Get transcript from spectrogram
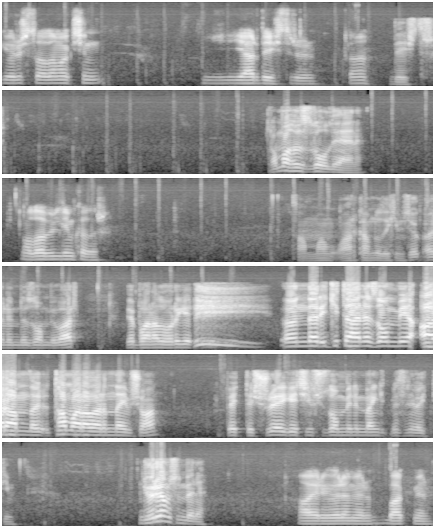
görüş sağlamak için yer değiştiriyorum. Tamam. Değiştir. Ama hızlı ol yani. Olabildiğim kadar. Tamam arkamda da kimse yok. Önümde zombi var. Ve bana doğru gel. Önder iki tane zombi aramda. Tam aralarındayım şu an. Bekle şuraya geçeyim şu zombinin ben gitmesini bekleyeyim. Görüyor musun beni? Hayır göremiyorum. Bakmıyorum.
